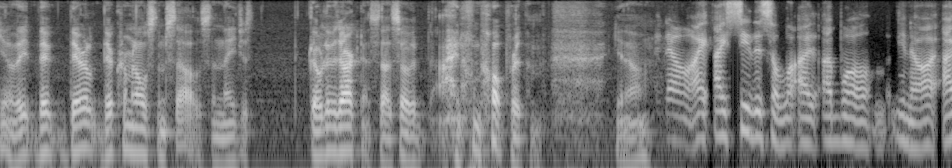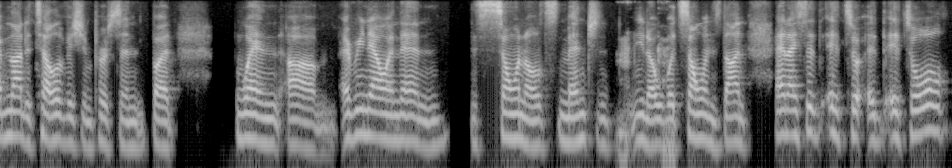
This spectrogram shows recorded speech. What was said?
you know, they, they're, they're, they're criminals themselves and they just go to the darkness. So, so I don't vote for them, you know. No, I, I see this a lot. I, I, well, you know, I, I'm not a television person, but when um, every now and then someone else mentioned, you know, what someone's done. And I said, it's, it's all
